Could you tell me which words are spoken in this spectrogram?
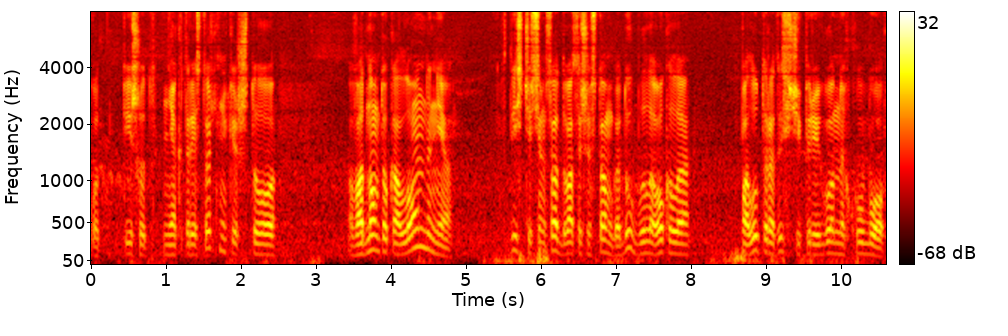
вот пишут некоторые источники, что в одном только Лондоне в 1726 году было около полутора тысячи перегонных кубов.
